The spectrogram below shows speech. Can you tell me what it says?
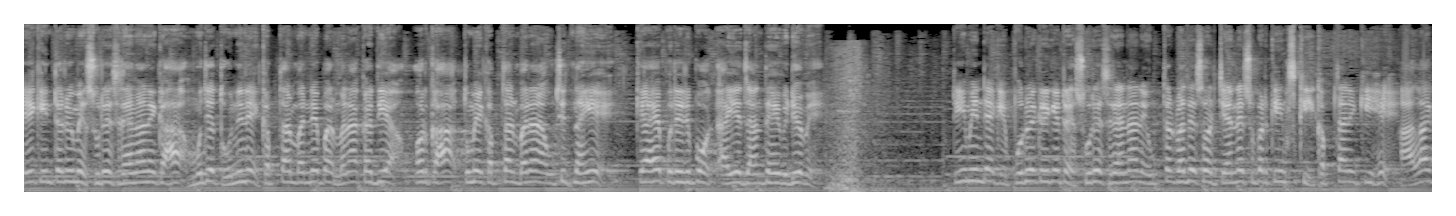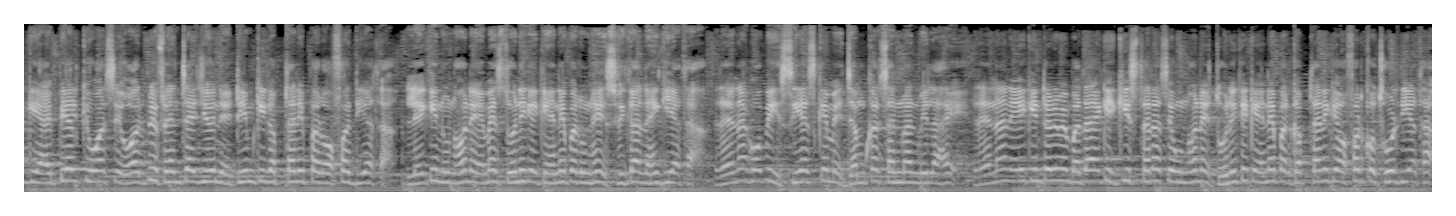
एक इंटरव्यू में सुरेश रैना ने कहा, मुझे धोनी ने कप्तान बनने पर मना कर दिया और कहा, तुम्हें कप्तान बनाना उचित नहीं है। क्या है पूरी रिपोर्ट आइए जानते हैं वीडियो में। टीम इंडिया के पूर्व क्रिकेटर सुरेश रैना ने उत्तर प्रदेश और चेन्नई सुपर किंग्स की कप्तानी की है। हालाँकि आईपीएल की ओर से और भी फ्रेंचाइजियों ने टीम की कप्तानी पर ऑफ़र दिया था, लेकिन उन्होंने एम एस धोनी के कहने पर उन्हें स्वीकार नहीं किया था। रैना को भी सीएसके में जमकर सम्मान मिला है। रैना ने एक इंटरव्यू में बताया की किस तरह ऐसी उन्होंने धोनी के कहने पर कप्तानी के ऑफ़र को छोड़ दिया था।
